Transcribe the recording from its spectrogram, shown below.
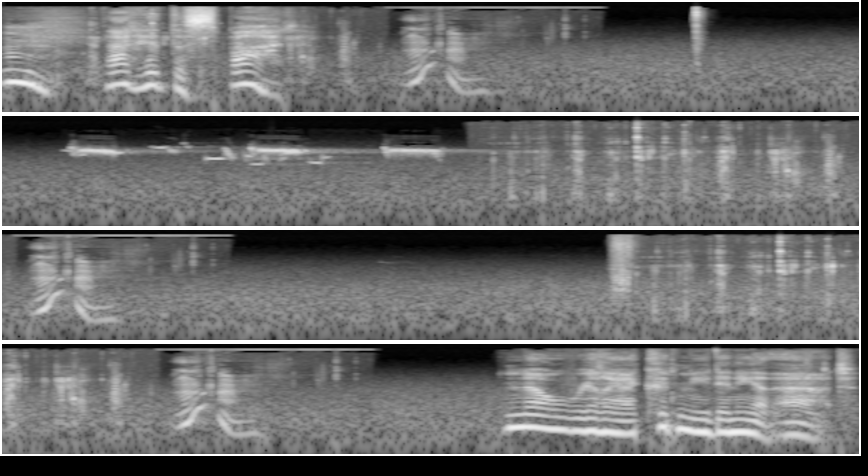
Mm, that hit the spot. Mm. Mm. Mm. No, really, I couldn't eat any of that.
